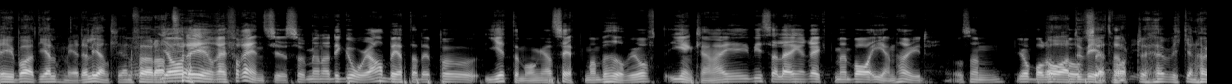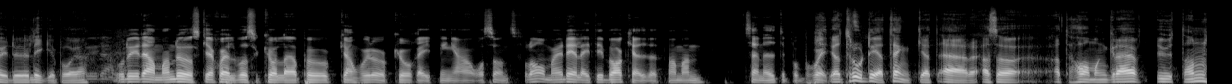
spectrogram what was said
det är ju bara ett hjälpmedel egentligen för att... Ja, det är en referens ju. Så jag menar, det går ju att arbeta det på jättemånga sätt. Man behöver ju ofta, egentligen i vissa lägen räckt med bara en höjd. Och sen jobbar du ja, på att du vet vart, vilken höjd du ligger på. Ja. Och det är där man då ska själv också kolla på kanske då K-ritningar och sånt. För då har man ju det lite i bakhuvudet när man sen är ute på projekt. Jag tror det tänket är alltså att har man grävt utan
